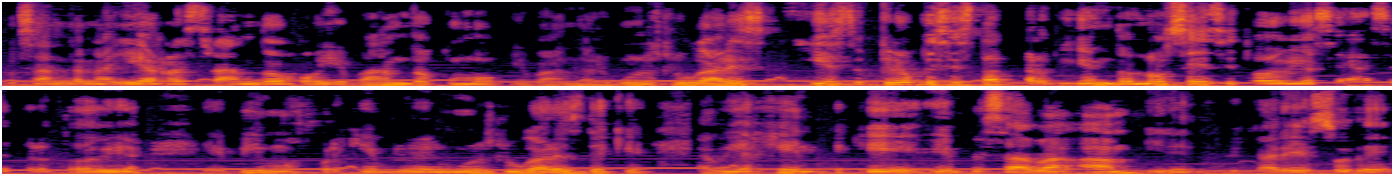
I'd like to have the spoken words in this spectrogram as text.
pues andan ahí arrastrando o llevando, como llevando a algunos lugares. Y esto creo que se está perdiendo. No sé si todavía se hace, pero todavía eh, vimos, por ejemplo, en algunos lugares de que había gente que empezaba a identificar eso de,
